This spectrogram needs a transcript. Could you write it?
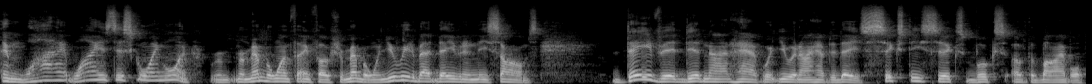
Then why, why is this going on? Remember one thing, folks. Remember, when you read about David in these Psalms, David did not have what you and I have today 66 books of the Bible,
